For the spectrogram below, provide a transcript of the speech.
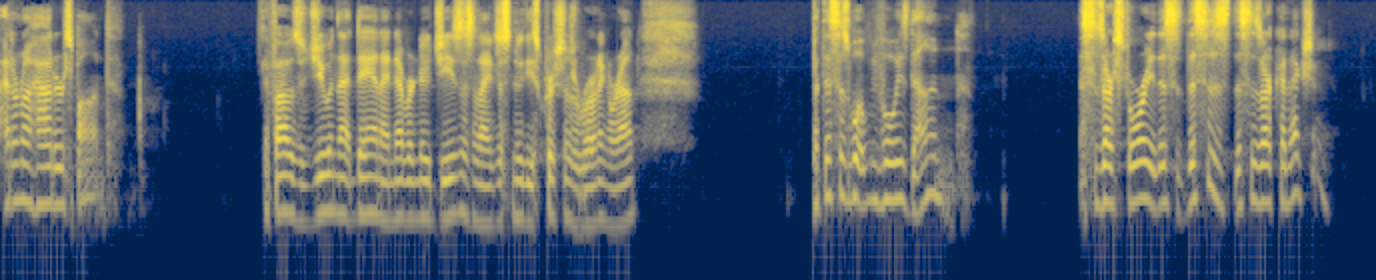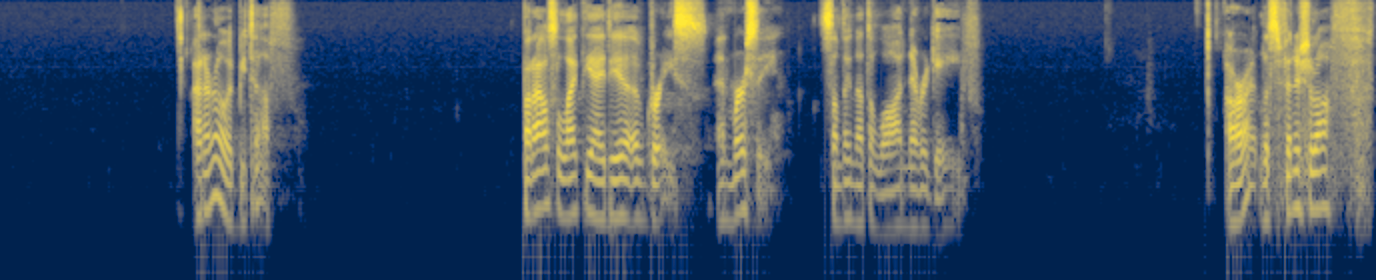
I don't know how to respond. If I was a Jew in that day and I never knew Jesus and I just knew these Christians were running around. But this is what we've always done. This is our story. This is this is this is our connection. I don't know, it'd be tough. But I also like the idea of grace and mercy, something that the law never gave. All right, let's finish it off.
